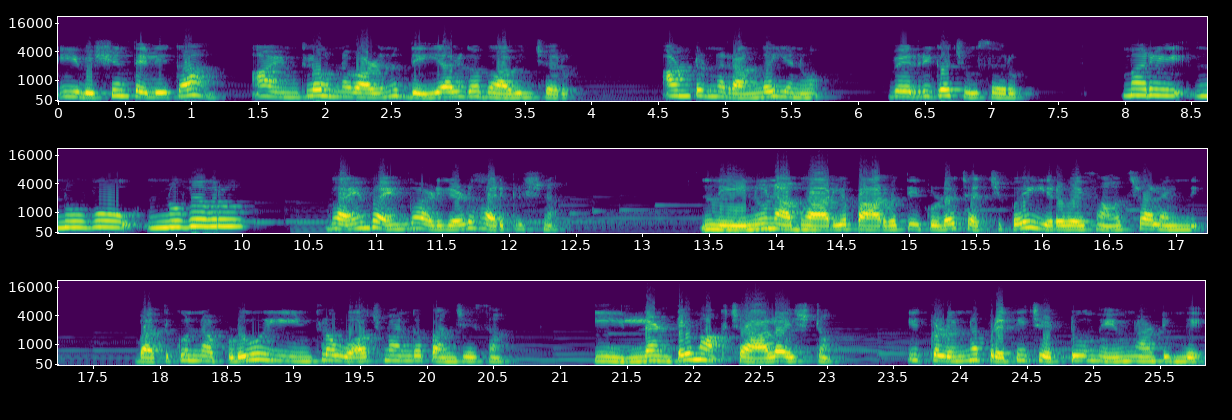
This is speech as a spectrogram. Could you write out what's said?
ఈ విషయం తెలియక ఆ ఇంట్లో ఉన్న వాళ్ళను దెయ్యాలుగా భావించారు. అంటున్న రంగయ్యను వెర్రిగా చూశారు. మరి నువ్వు నువ్వెవరు? భయం భయంగా అడిగాడు హరికృష్ణ. నేను నా భార్య పార్వతి కూడా చచ్చిపోయి ఇరవై సంవత్సరాలైంది. బతికున్నప్పుడు ఈ ఇంట్లో వాచ్మ్యాన్గా పనిచేశాం. ఈ ఇల్లంటే మాకు చాలా ఇష్టం. ఇక్కడున్న ప్రతి చెట్టు మేము నాటిందే.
